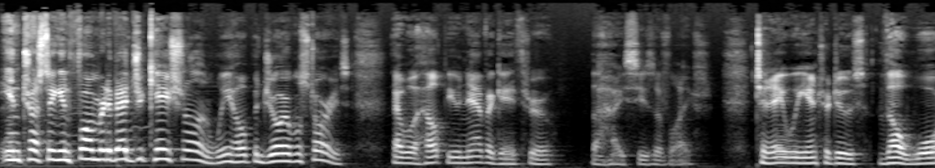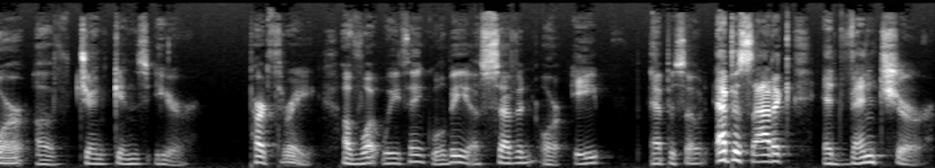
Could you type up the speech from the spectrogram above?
interesting, informative, educational, and we hope enjoyable stories that will help you navigate through the high seas of life. Today we introduce The War of Jenkins' Ear, part three of what we think will be a seven or eight episode episodic adventure.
